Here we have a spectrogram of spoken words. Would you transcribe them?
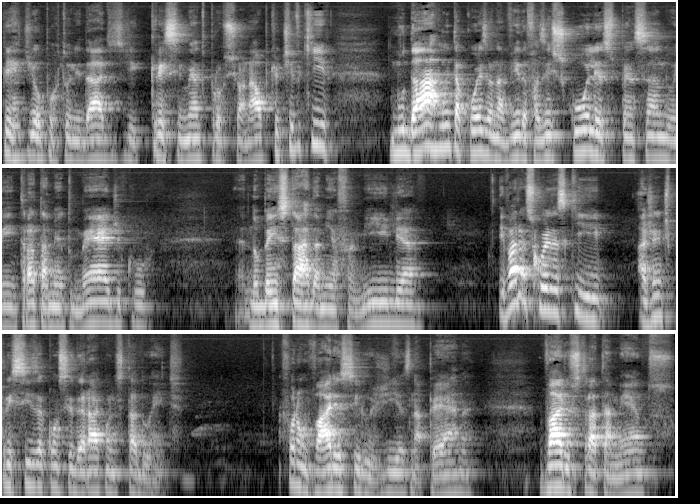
perdi oportunidades de crescimento profissional, porque eu tive que mudar muita coisa na vida, fazer escolhas pensando em tratamento médico, no bem-estar da minha família e várias coisas que a gente precisa considerar quando está doente. Foram várias cirurgias na perna, vários tratamentos,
